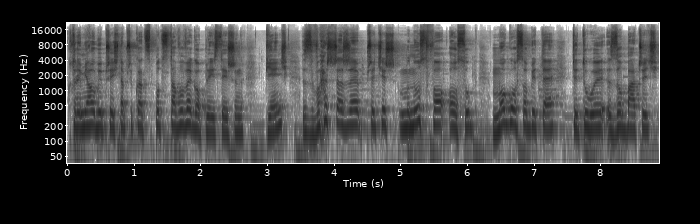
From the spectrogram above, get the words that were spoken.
które miałyby przejść na przykład z podstawowego PlayStation 5, zwłaszcza, że przecież mnóstwo osób mogło sobie te tytuły zobaczyć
